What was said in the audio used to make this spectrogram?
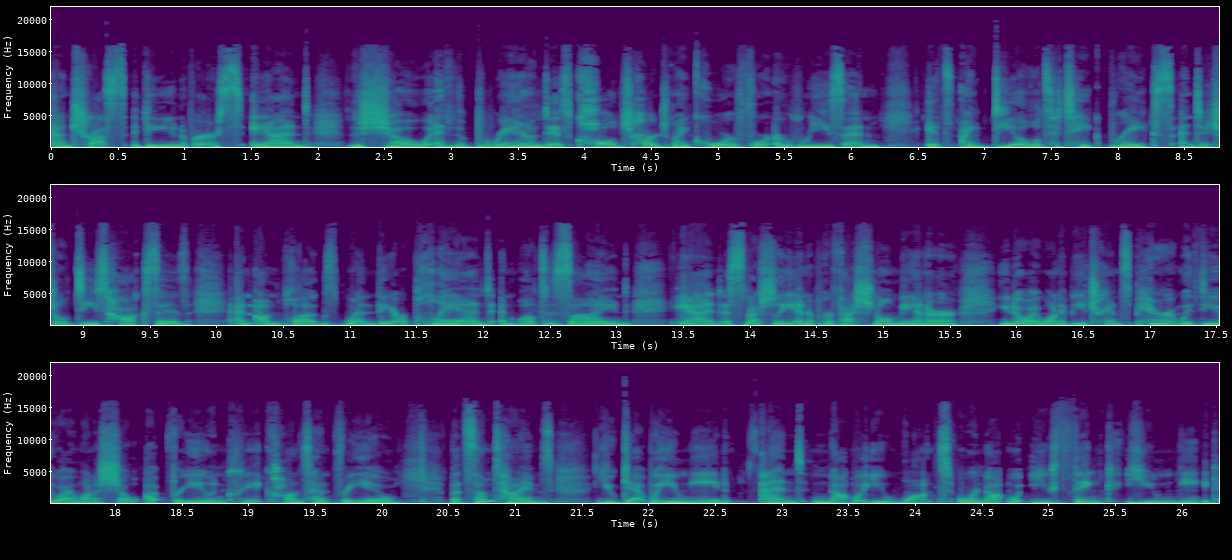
and trust the universe. And the show and the brand is called Charge My Core for a reason. It's ideal to take breaks and digital detoxes and unplugs when they are planned and well designed, and especially in a professional manner. You know, I want to be transparent with you, I want to show up for you and create content for you. But sometimes you get what you need and not what you want or not what you think you need.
